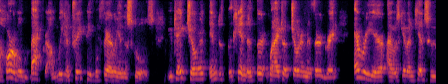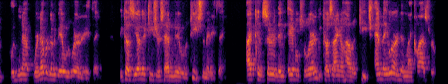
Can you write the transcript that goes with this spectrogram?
a horrible background. We can treat people fairly in the schools. You take children into the into third. When I took children to third grade, every year I was given kids who would ne- were never going to be able to learn anything because the other teachers hadn't been able to teach them anything. I consider them able to learn because I know how to teach, and they learned in my classroom.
